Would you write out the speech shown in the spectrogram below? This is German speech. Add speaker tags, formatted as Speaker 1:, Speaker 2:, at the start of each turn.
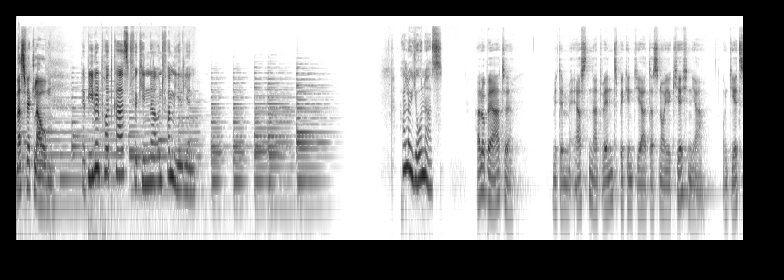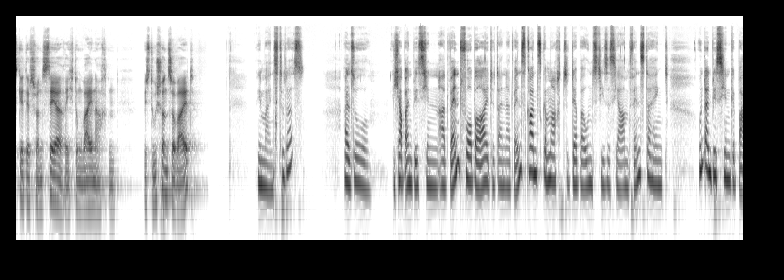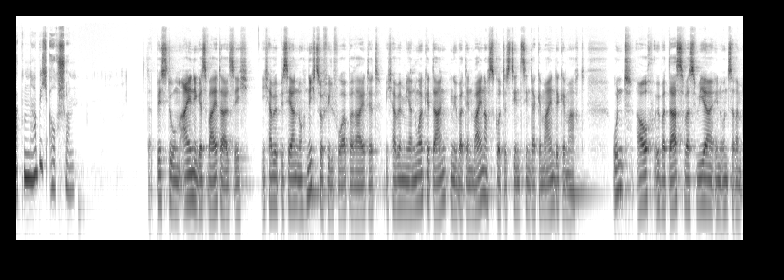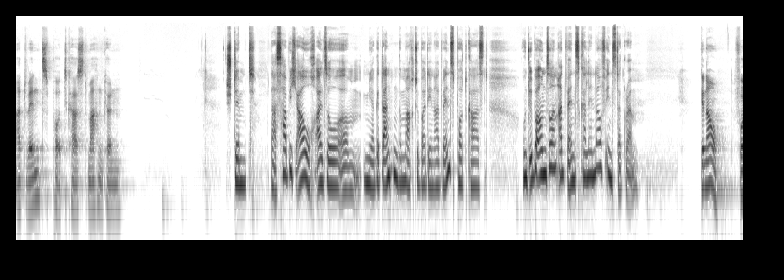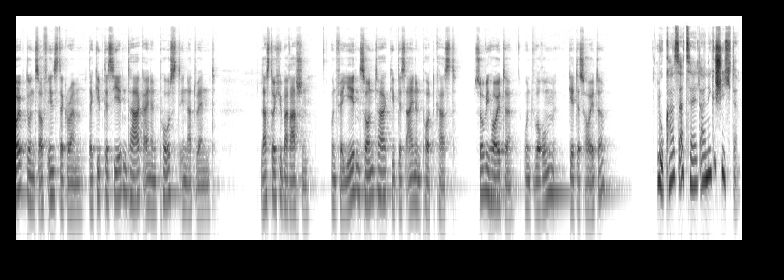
Speaker 1: was wir glauben.
Speaker 2: Der Bibelpodcast für Kinder und Familien. Hallo Jonas.
Speaker 1: Hallo Beate. Mit dem ersten Advent beginnt ja das neue Kirchenjahr und jetzt geht es schon sehr Richtung Weihnachten. Bist du schon soweit?
Speaker 2: Wie meinst du das? Also, ich habe ein bisschen Advent vorbereitet, einen Adventskranz gemacht, der bei uns dieses Jahr am Fenster hängt. Und ein bisschen gebacken habe ich auch schon.
Speaker 1: Da bist du um einiges weiter als ich. Ich habe bisher noch nicht so viel vorbereitet. Ich habe mir nur Gedanken über den Weihnachtsgottesdienst in der Gemeinde gemacht und auch über das, was wir in unserem Advents-Podcast machen können.
Speaker 2: Stimmt. Das habe ich auch. Also ähm, mir Gedanken gemacht über den Adventspodcast und über unseren Adventskalender auf Instagram.
Speaker 1: Genau, folgt uns auf Instagram. Da gibt es jeden Tag einen Post in Advent. Lasst euch überraschen. Und für jeden Sonntag gibt es einen Podcast. So wie heute. Und worum geht es heute?
Speaker 2: Lukas erzählt eine Geschichte.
